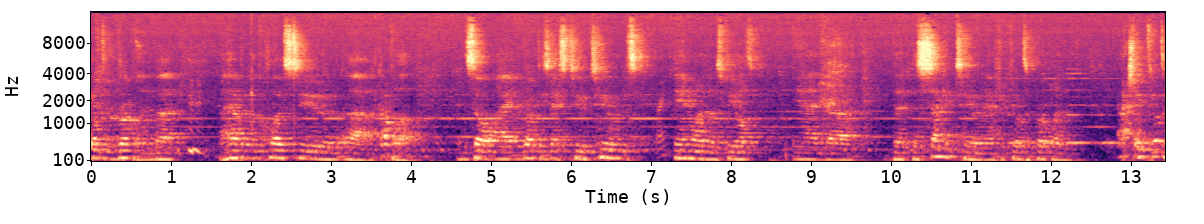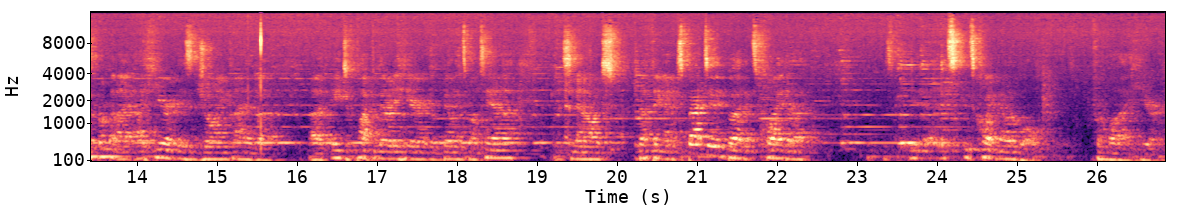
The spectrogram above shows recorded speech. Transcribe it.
fields in Brooklyn, but I to live close to uh, a couple of them. And so I wrote these next two tunes in one of those fields. And uh, the, the second tune after Fields of Brooklyn, actually, Fields of Brooklyn, I, I hear is enjoying kind of an age of popularity here in Billings, Montana. It's now it's nothing unexpected, but it's quite a, it's, it's, it's quite notable from what I hear.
